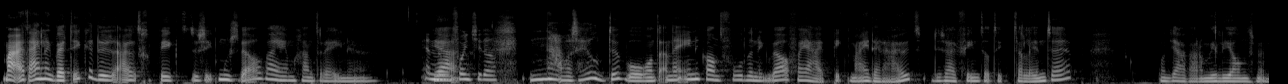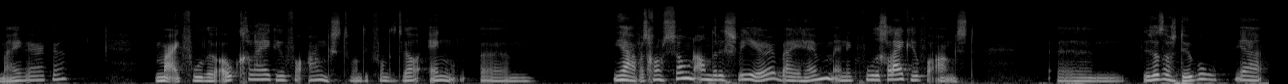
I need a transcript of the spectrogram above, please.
Maar uiteindelijk werd ik er dus uitgepikt, dus ik moest wel bij hem gaan trainen. En Ja. hoe vond je dat? Nou, het was heel dubbel. Want aan de ene kant voelde ik wel van ja, hij pikt mij eruit. Dus hij vindt dat ik talent heb. Want ja, waarom wil hij anders met mij werken? Maar ik voelde ook gelijk heel veel angst. Want ik vond het wel eng. Ehm, ja, het was gewoon zo'n andere sfeer bij hem. En ik voelde gelijk heel veel angst. Ehm, dus dat was dubbel, ja.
